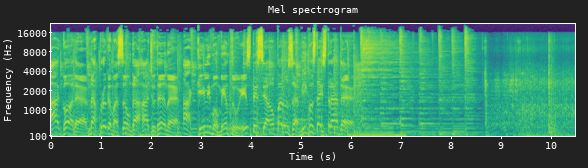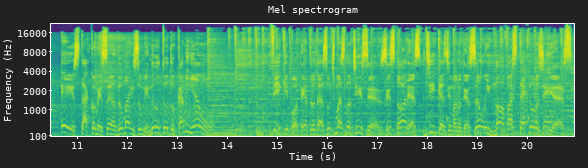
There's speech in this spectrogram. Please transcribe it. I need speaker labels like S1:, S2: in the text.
S1: Agora, na programação da Rádio Dana, aquele momento especial para os amigos da estrada. Está começando mais um minuto do caminhão. Fique por dentro das últimas notícias, histórias, dicas de manutenção e novas tecnologias.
